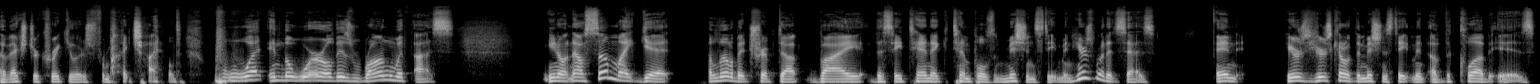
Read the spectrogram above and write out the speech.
of extracurriculars for my child. What in the world is wrong with us? You know, now some might get a little bit tripped up by the Satanic Temple's mission statement. Here's what it says. And Here's, here's kind of what the mission statement of the club is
